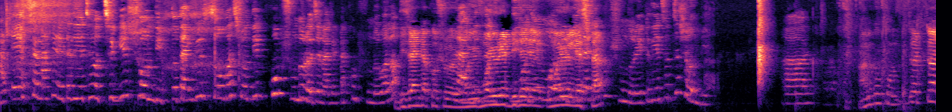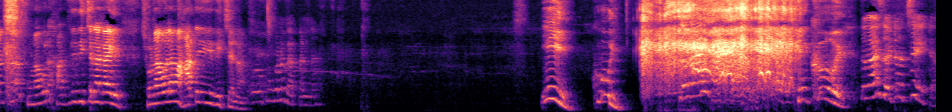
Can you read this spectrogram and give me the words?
আর এই একটা নাকের এটা দিয়েছে হচ্ছে কি সন্দীপ। তো thank you so much Sandeep. খুব সুন্দর হয়েছে নাকেরটা খুব সুন্দর বলো। ডিজাইনটা খুব সুন্দর। হ্যাঁ, ময়ূরের ডিজাইন ময়ূরের লেসটা। খুব সুন্দর। এটা দিয়েছে হচ্ছে সন্দীপ। আর আমি খুব একটা একটা সোনা বলে হাত দিয়ে দিচ্ছে না গাই সোনা বলে আমার হাতে দিয়ে দিচ্ছে না। ওরকম কোনো ব্যাপার না। এই কই? তো কই? তো গাইস ওইটা হচ্ছে এইটা।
